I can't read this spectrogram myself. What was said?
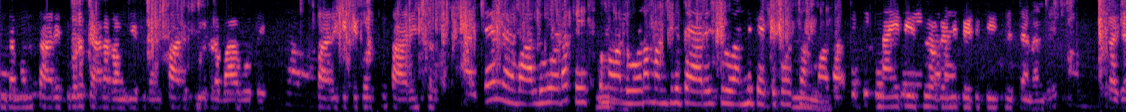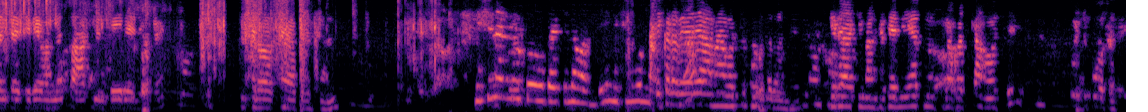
ఇంత ముందు సారీస్ కూడా చాలా రన్ చేసాను సారీస్ కూడా ఇక్కడ బాగుపోతాయి సారీ పెట్టుకోవచ్చు సారీస్ అయితే వాళ్ళు కూడా తీసుకున్న వాళ్ళు కూడా మంచిగా శారీస్ అన్ని పెట్టుకోవచ్చు అనమాట నైటీస్ అవన్నీ పెట్టి తీసేసానండి. ప్రజెంట్ అయితే ఏమన్నా స్టాక్ వేరేది ఇక్కడ వరకు ఆపేసాను మిషన్ ఎందుకు పెట్టినామండి మిషన్ కూడా ఇక్కడ వేరే ఆమె వచ్చి కుడుతుందండి. గిరాకీ మనకి టెన్ ఇయర్స్ నుంచి కాబట్టి ఆమె వచ్చి కుట్టిపోతుంది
